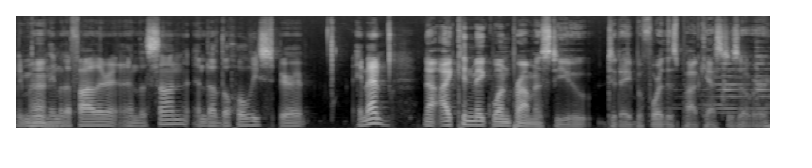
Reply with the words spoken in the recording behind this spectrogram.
In the name of the Father and the Son and of the Holy Spirit. Amen. Now, I can make one promise to you today before this podcast is over,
